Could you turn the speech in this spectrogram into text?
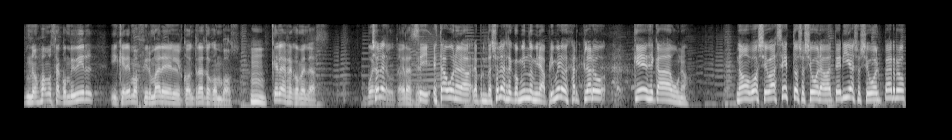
nos vamos a convivir y queremos firmar el contrato con vos, Mm. ¿qué les recomendás? Buena Yo le- pregunta, gracias. Sí, está buena la, la pregunta. Yo les recomiendo, mira, primero dejar claro qué es de cada uno. No, vos llevas esto, yo llevo la batería, yo llevo el perro,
